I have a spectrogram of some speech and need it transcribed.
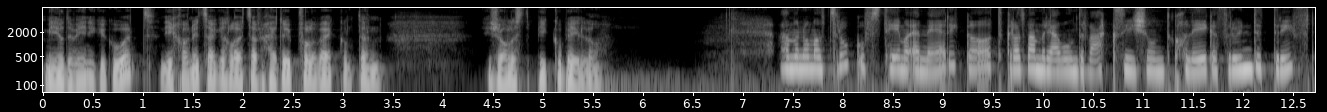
mehr oder weniger gut. Ich kann nicht sagen, ich lasse jetzt einfach Äpfel weg und dann ist alles picobello. Wenn man nochmal zurück auf das Thema Ernährung geht, gerade wenn man ja auch unterwegs ist und Kollegen, Freunde trifft,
